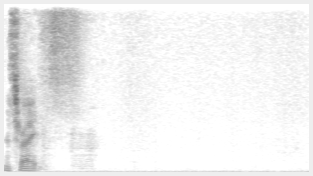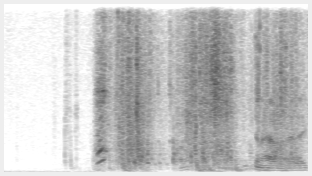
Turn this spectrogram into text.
That's right. He's going to have a headache.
